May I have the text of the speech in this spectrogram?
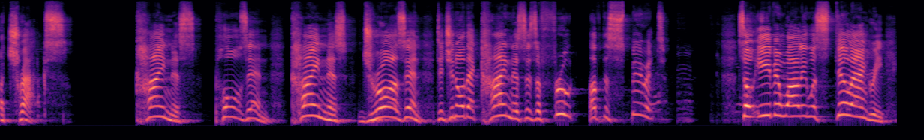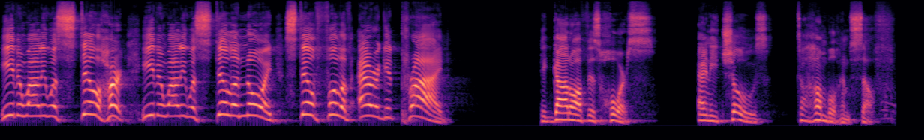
attracts? Kindness pulls in, kindness draws in. Did you know that kindness is a fruit of the Spirit? So even while he was still angry, even while he was still hurt, even while he was still annoyed, still full of arrogant pride, he got off his horse and he chose to humble himself.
